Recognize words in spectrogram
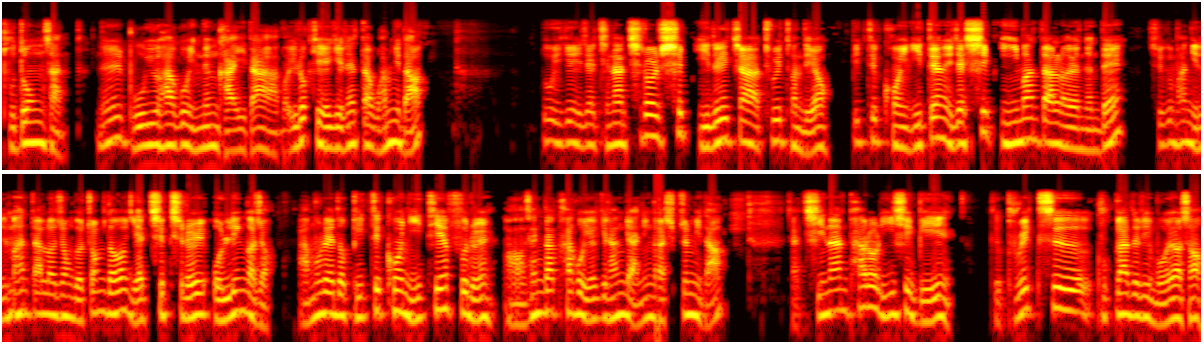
부동산을 보유하고 있는가이다. 뭐 이렇게 얘기를 했다고 합니다. 또 이게 이제 지난 7월 11일자 트위터인데요. 비트코인 이때는 이제 12만 달러였는데 지금 한 1만 달러 정도 좀 더 예측치를 올린 거죠. 아무래도 비트코인 ETF를 어, 생각하고 얘기를 한 게 아닌가 싶습니다. 자, 지난 8월 22일 그 브릭스 국가들이 모여서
